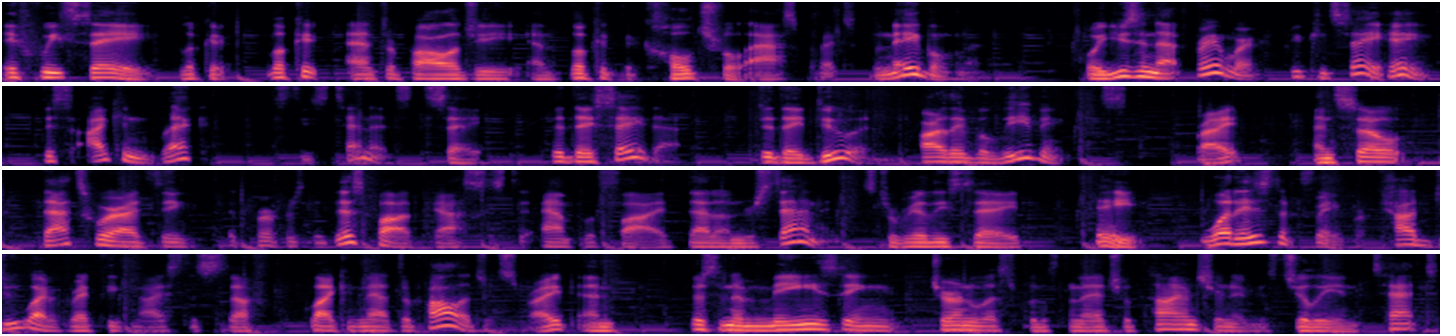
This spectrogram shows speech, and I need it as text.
if we say, look at look at anthropology and look at the cultural aspects of enablement. Well, using that framework, you can say, hey, this I can recognize these tenants and say, did they say that? Did they do it? Are they believing this? Right. And so that's where I think the purpose of this podcast is to amplify that understanding, is to really say, hey, what is the framework? How do I recognize this stuff like an anthropologist, right? And there's an amazing journalist for the Financial Times. Her name is Gillian Tett.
